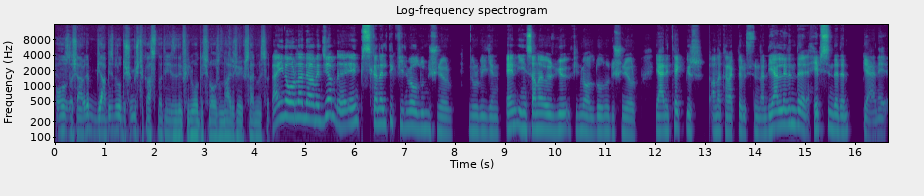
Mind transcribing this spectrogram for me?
Oğuz'la Şamil'e ya biz bunu düşünmüştük aslında diye izlediği film olduğu için Oğuz'un ayrıca yükselmesi. ben yine oradan devam edeceğim. Ee, en psikanalitik filmi olduğunu düşünüyorum. Nur Bilge'nin. En insana özgü filmi olduğunu düşünüyorum. Yani tek bir ana karakter üstünden. Diğerlerinde hepsinde de yani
